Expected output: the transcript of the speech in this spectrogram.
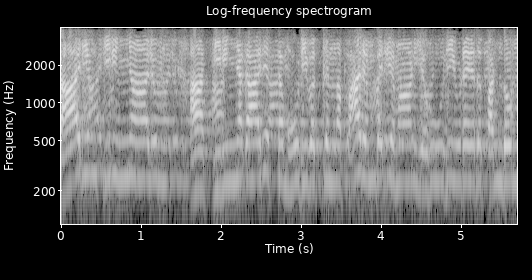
കാര്യം തിരിഞ്ഞാലും ആ തിരിഞ്ഞ കാര്യത്തെ മൂടിവെക്കുന്ന പാരമ്പര്യമാണ് യഹൂദിയുടേത് പണ്ടും.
